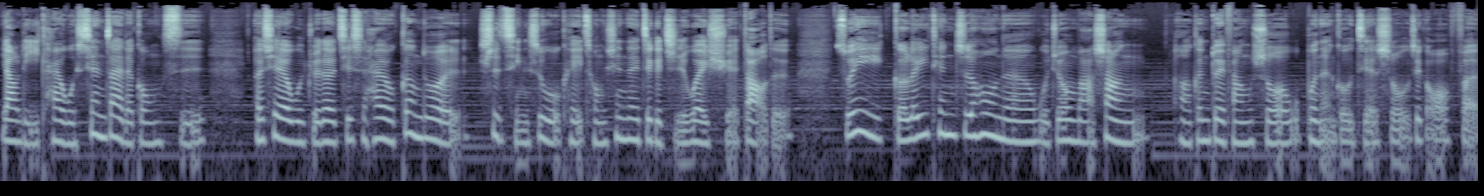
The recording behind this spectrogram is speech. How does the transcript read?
要离开我现在的公司，而且我觉得其实还有更多的事情是我可以从现在这个职位学到的，所以隔了一天之后呢，我就马上。呃，跟对方说我不能够接受这个 offer，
